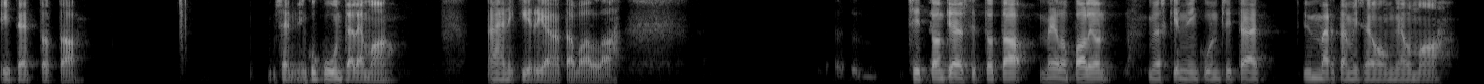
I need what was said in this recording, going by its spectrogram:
itse tota, sen niin kuin kuuntelemaan äänikirjana tavallaan. Sitten on tietysti, tota, meillä on paljon myöskin niin kuin sitä että ymmärtämisen ongelmaa.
